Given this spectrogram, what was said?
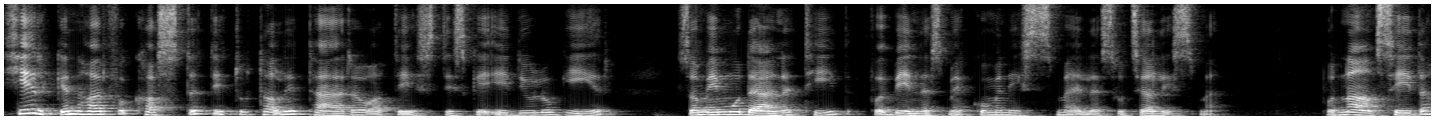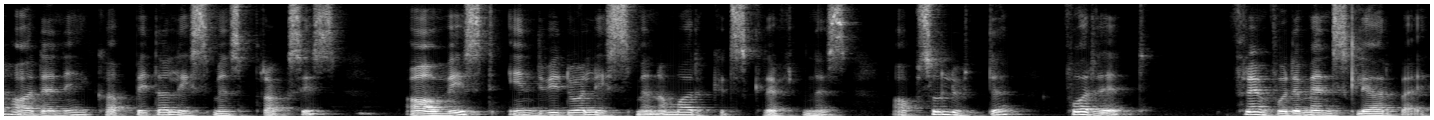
Kirken har forkastet de totalitære og ateistiske ideologier som i moderne tid forbindes med kommunisme eller sosialisme. På den annen side har den i kapitalismens praksis avvist individualismen og markedskreftenes absolutte forrett fremfor det menneskelige arbeid.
